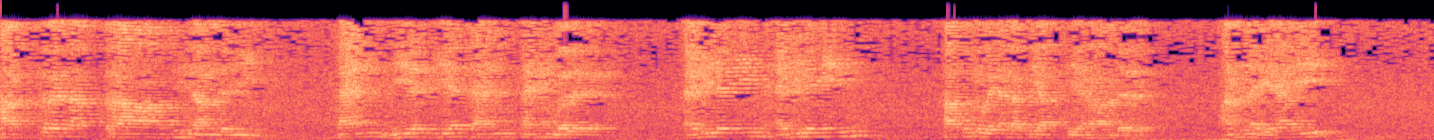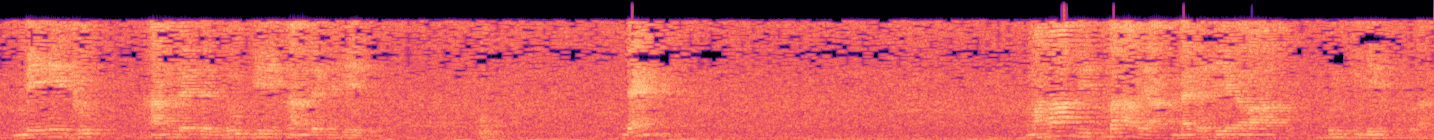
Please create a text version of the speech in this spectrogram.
සත්‍ර නත්‍රාභිනන්දනී. තැන් දිය දිය තැන් තැන් වල ඇවිලෙමින් ඇවිලෙමින් සතුටු වෙන ගතියක් තියනවාද අන්න එයයි මේ දුක් ඛණ්ඩක දුක්ගිනි ඛණ්ඩක හේතු දැන් මහා විස්භාවයක් නැද තියෙනවා කුංචි ගිනි කුකුලක්.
